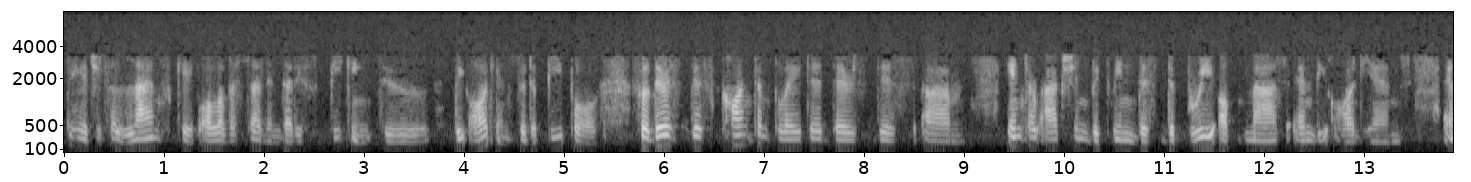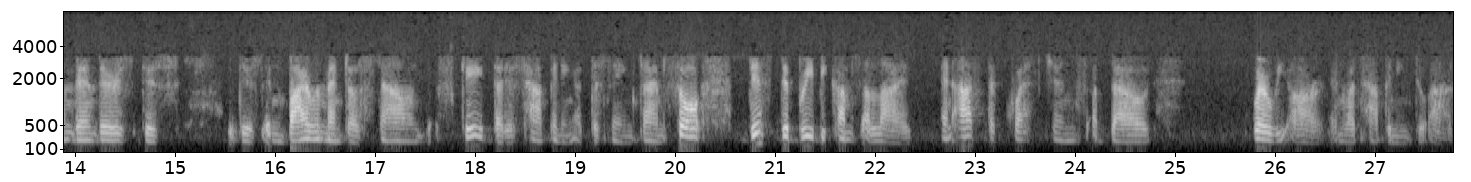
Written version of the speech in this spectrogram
stage. It's a landscape all of a sudden that is speaking to the audience, to the people. So there's this contemplated, there's this um, interaction between this debris of mass and the audience, and then there's this this environmental soundscape that is happening at the same time. So this debris becomes alive and asks the questions about where we are and what's happening to us.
